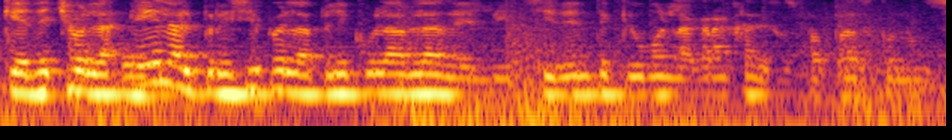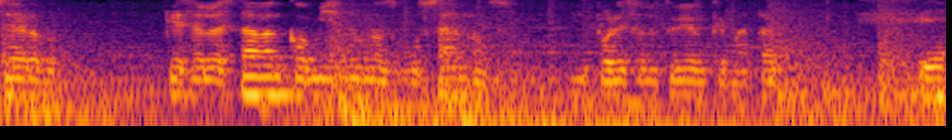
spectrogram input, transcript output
que de hecho él al principio de la película habla del incidente que hubo en la granja de sus papás con un cerdo, que se lo estaban comiendo unos gusanos y por eso lo tuvieron que matar. Sí.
